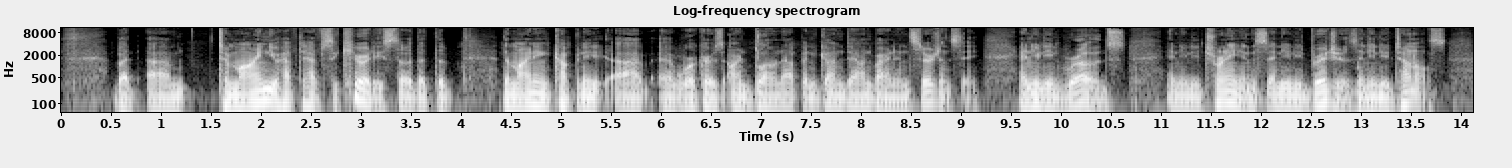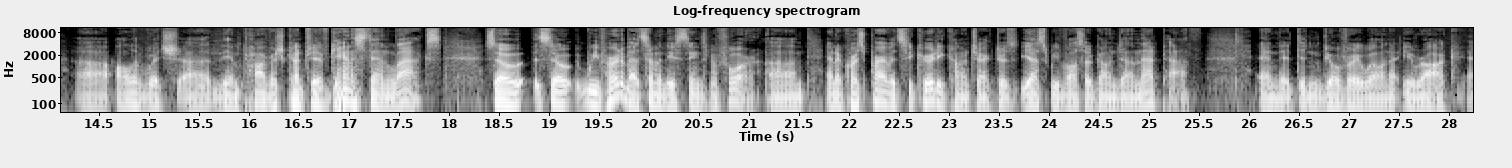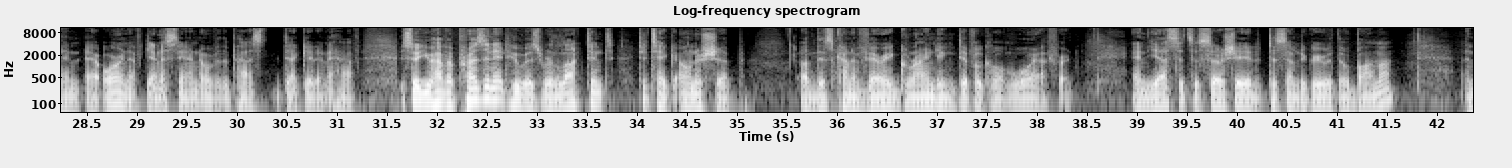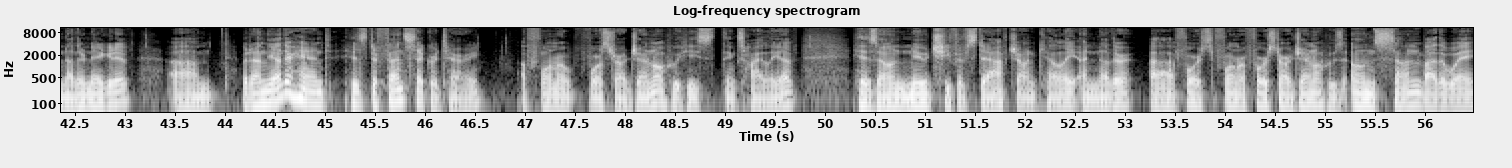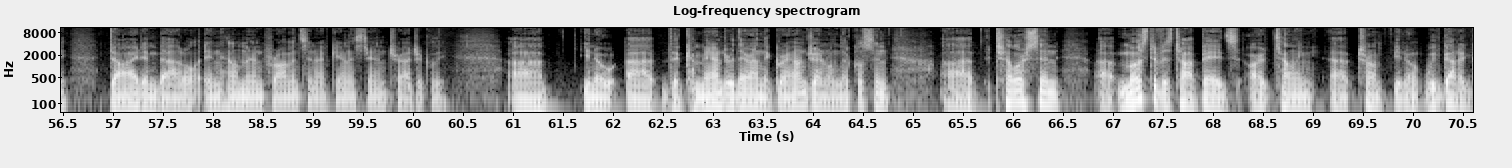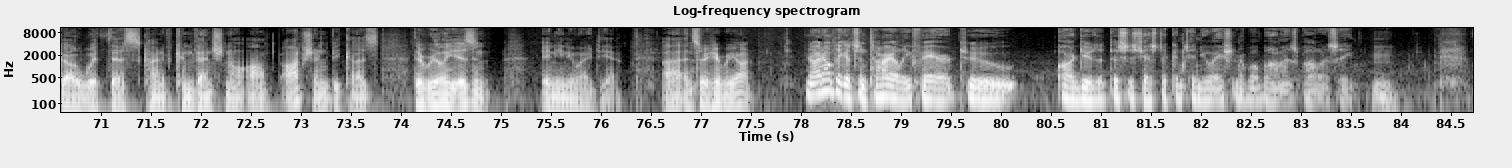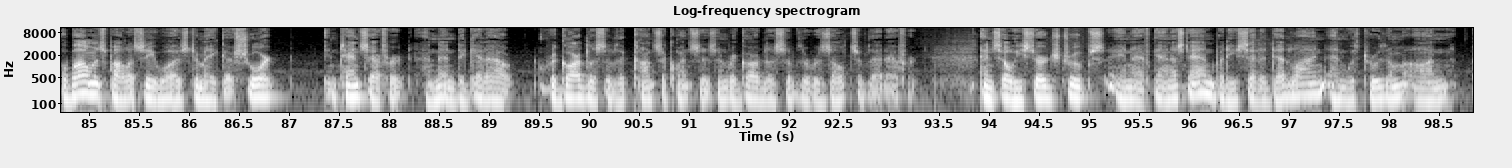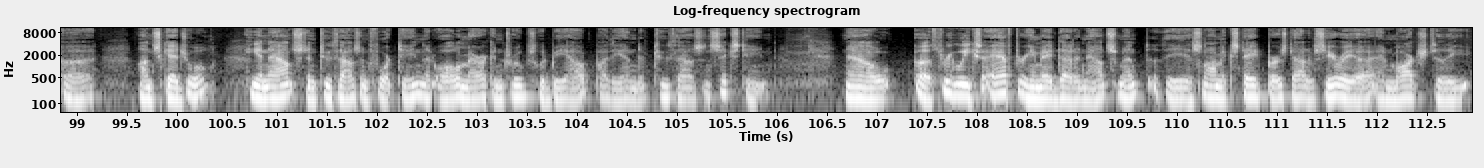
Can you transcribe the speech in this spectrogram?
But um, to mine, you have to have security so that the the mining company uh, uh, workers aren't blown up and gunned down by an insurgency. And you need roads, and you need trains, and you need bridges, and you need tunnels uh, all of which uh, the impoverished country Afghanistan lacks. So, so we've heard about some of these things before, um, and of course, private security contractors. Yes, we've also gone down that path, and it didn't go very well in Iraq and uh, or in Afghanistan over the past decade and a half. So you have a president who is reluctant to take ownership of this kind of very grinding, difficult war effort. And yes, it's associated to some degree with Obama. Another negative. Um, but on the other hand, his defense secretary, a former four star general who he thinks highly of, his own new chief of staff, John Kelly, another uh, four, former four star general whose own son, by the way, died in battle in Helmand province in Afghanistan, tragically. Uh, you know, uh, the commander there on the ground, General Nicholson, uh, Tillerson, uh, most of his top aides are telling uh, Trump, you know, we've got to go with this kind of conventional op- option because there really isn't any new idea. Uh, and so here we are. You know, I don't think it's entirely fair to argue that this is just a continuation of Obama's policy. Hmm. Obama's policy was to make a short, intense effort and then to get out regardless of the consequences and regardless of the results of that effort. And so he surged troops in Afghanistan, but he set a deadline and withdrew them on, uh, on schedule. He announced in 2014 that all American troops would be out by the end of 2016. Now, uh, three weeks after he made that announcement, the Islamic State burst out of Syria and marched to the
